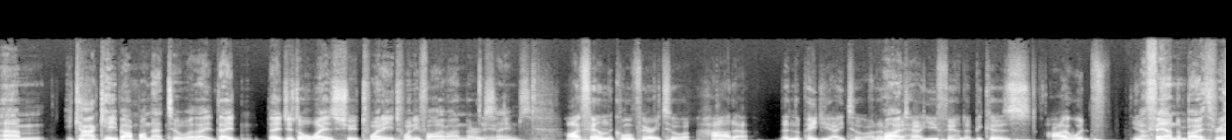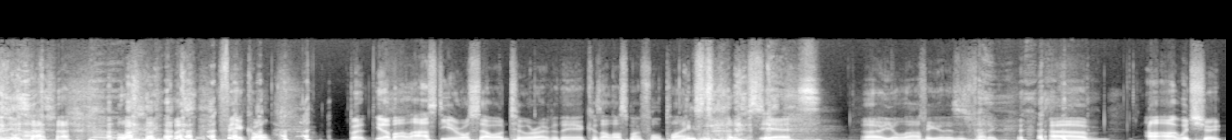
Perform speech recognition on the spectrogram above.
um, you can't keep up on that tour. They, they, they just always shoot 20, 25 under, it seems. I found the Korn Ferry Tour harder than the PGA Tour. I don't Right. know how you found it because I would, you know, I found them both really hard. well, fair call. But you know, my last year or so on tour over there, because I lost my full playing status. yes. Oh, you're laughing. This is funny. um, I, I would shoot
